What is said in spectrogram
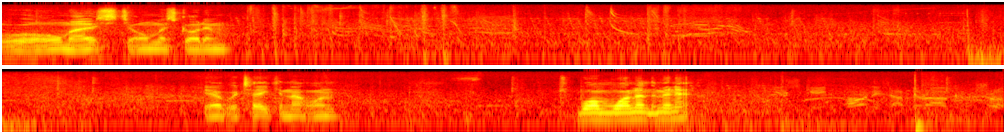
Almost, almost got him. Yeah, we're taking that one. 1-1 at the minute. The escape pod is under our control.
